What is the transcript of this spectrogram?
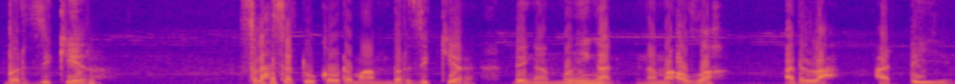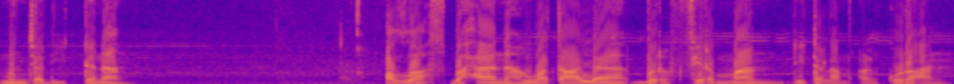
berzikir. Salah satu keutamaan berzikir dengan mengingat nama Allah adalah hati menjadi tenang. Allah Subhanahu wa taala berfirman di dalam Al-Qur'an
